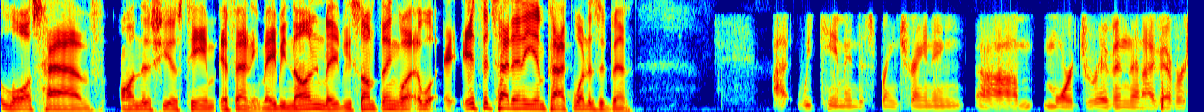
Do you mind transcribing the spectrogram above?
loss have on this year's team, if any? Maybe none, maybe something. If it's had any impact, what has it been? I, we came into spring training um, more driven than I've ever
